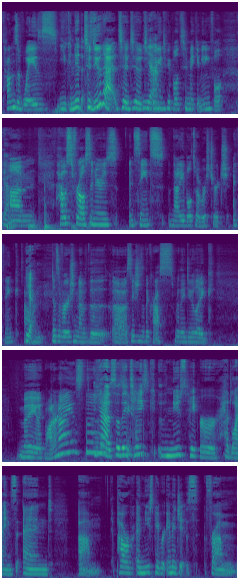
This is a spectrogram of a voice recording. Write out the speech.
tons of ways you can do this. to do that to to, to Yeah. bring it to people to make it meaningful. Yeah. Um, House for All Sinners and Saints, Nadia Bolz-Weber's Church, I think, um, Yeah. does a version of the uh, Stations of the Cross where they do like they like modernize the Yeah, so they stations? take the newspaper headlines and um, power and newspaper images from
